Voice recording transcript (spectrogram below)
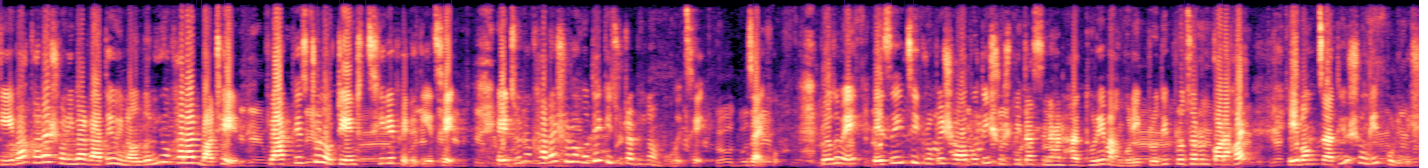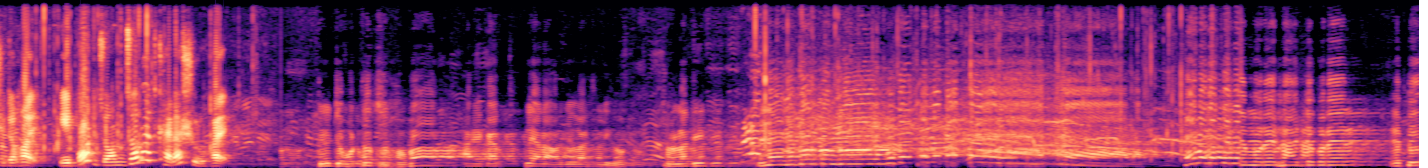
কে বা কারা শনিবার রাতে ওই নন্দনীয় খেলার মাঠে ফ্ল্যাগ ফেস্টুন ও টেন্ট ছিঁড়ে ফেলে দিয়েছে এর জন্য খেলা শুরু হতে কিছুটা বিলম্ব হয়েছে যাই হোক প্রথমে এসএইচসি গ্রুপের সভাপতি সুস্মিতা সিনহার হাত ধরে মাঙ্গলিক প্রদীপ প্রচারণ করা হয় এবং জাতীয় সংগীত পরিবেশিত হয় এরপর জমজমাট খেলা শুরু হয় সাহায্য করে এপি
